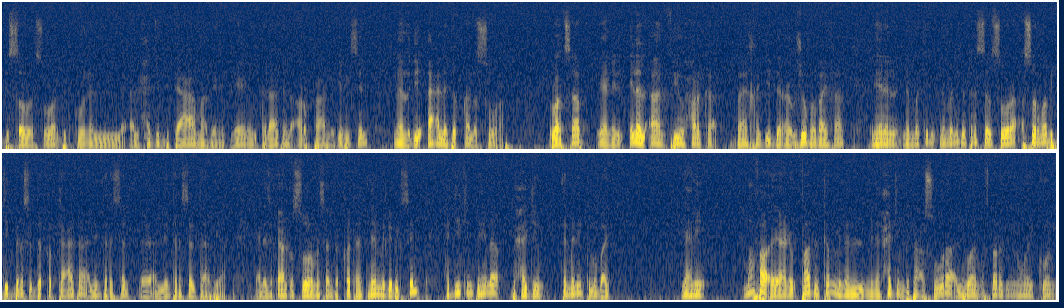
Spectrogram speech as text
بتصور صور بتكون ال- الحجم بتاعها ما بين 2 إلى 3 إلى 4 ميجا بكسل لأنه دي أعلى دقة للصورة. الواتساب يعني إلى الآن فيه حركة بايخة جدا. أنا بشوفها بايخة. اللي هي لما لما أنت ترسل صورة الصورة ما بتجيك بنفس الدقة بتاعتها اللي أنت رسلت آه، اللي أنت رسلتها بيها. يعني إذا كانت الصورة مثلا دقتها 2 ميجا بكسل هتجيك أنت هنا بحجم 80 كيلو بايت. يعني ما فا يعني فاضل كم من ال- من الحجم بتاع الصورة اللي هو المفترض إنه هو يكون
